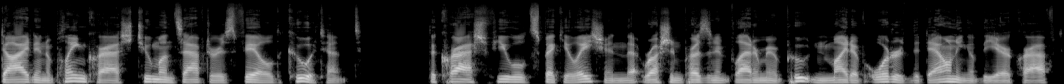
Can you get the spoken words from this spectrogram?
died in a plane crash two months after his failed coup attempt. The crash fueled speculation that Russian President Vladimir Putin might have ordered the downing of the aircraft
